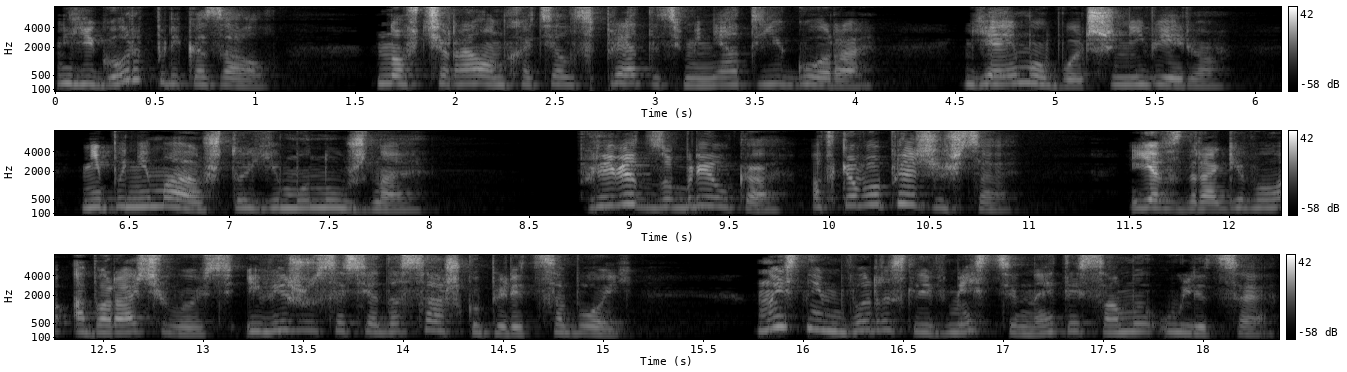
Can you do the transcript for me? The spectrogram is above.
Егор приказал. Но вчера он хотел спрятать меня от Егора. Я ему больше не верю. Не понимаю, что ему нужно. «Привет, зубрилка! От кого прячешься?» Я вздрагиваю, оборачиваюсь и вижу соседа Сашку перед собой. Мы с ним выросли вместе на этой самой улице.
